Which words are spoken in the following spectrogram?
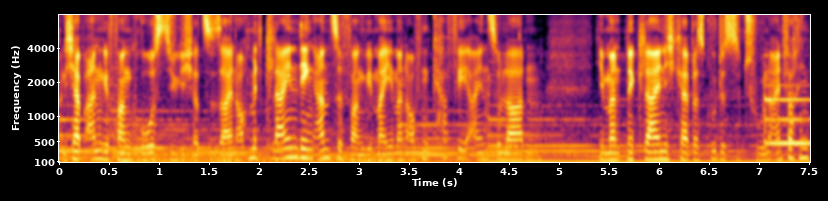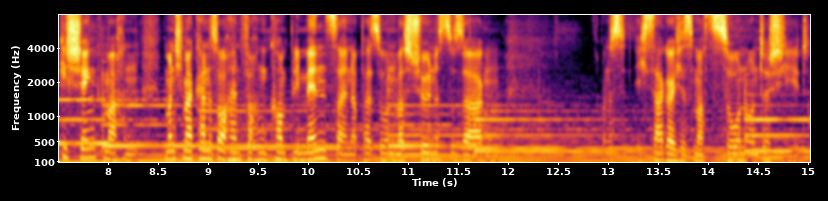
Und ich habe angefangen, großzügiger zu sein, auch mit kleinen Dingen anzufangen, wie mal jemanden auf einen Kaffee einzuladen, jemand eine Kleinigkeit, was Gutes zu tun, einfach ein Geschenk machen. Manchmal kann es auch einfach ein Kompliment sein, einer Person was Schönes zu sagen. Und es, ich sage euch, es macht so einen Unterschied.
